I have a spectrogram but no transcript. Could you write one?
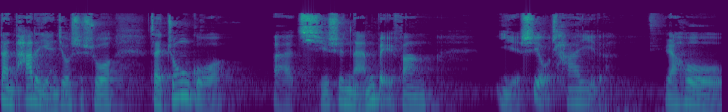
但他的研究是说，在中国啊，其实南北方也是有差异的。然后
